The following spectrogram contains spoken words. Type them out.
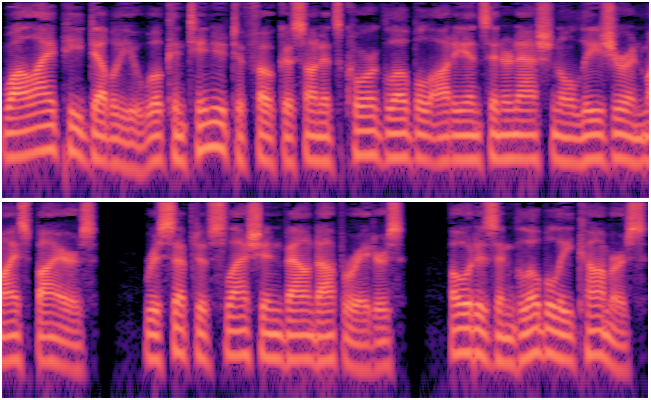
While IPW will continue to focus on its core global audience international leisure and MICE buyers, receptive slash inbound operators, OTAs and global e-commerce,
